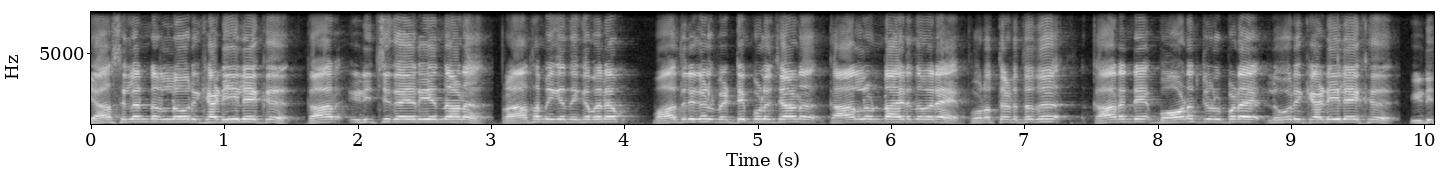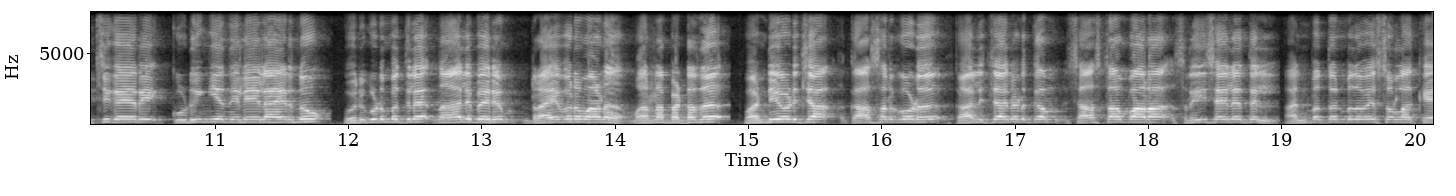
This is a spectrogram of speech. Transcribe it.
ഗ്യാസ് സിലിണ്ടർ ലോറിക്ക് അടിയിലേക്ക് കാർ ഇടിച്ചു കയറിയെന്നാണ് പ്രാഥമിക നിഗമനം. വാതിലുകൾ വെട്ടിപ്പൊളിച്ചാണ് കാറിലുണ്ടായിരുന്നവരെ പുറത്തെടുത്തത്. കാറിന്റെ ബോണറ്റ് ഉൾപ്പെടെ ലോറിക്കടിയിലേക്ക് ഇടിച്ചു കയറി കുടുങ്ങിയ നിലയിലായിരുന്നു. ഒരു കുടുംബത്തിലെ നാലുപേരും ഡ്രൈവറുമാണ് മരണപ്പെട്ടത്. വണ്ടിയോടിച്ച കാസർഗോഡ് കാലിച്ചാനടുക്കം ശാസ്താംപാറ ശ്രീശൈലത്തിൽ അൻപത്തൊൻപത് വയസ്സുള്ള കെ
